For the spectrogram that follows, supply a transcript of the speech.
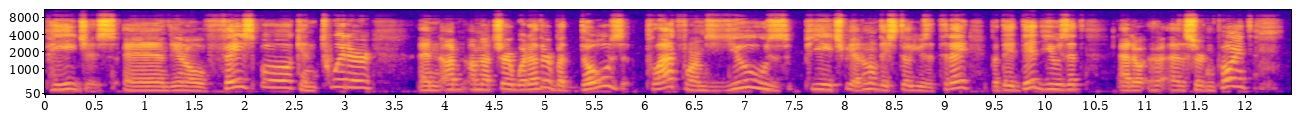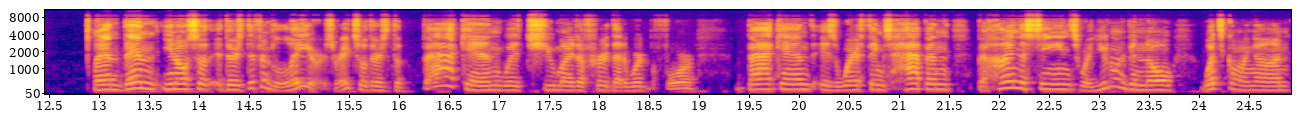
pages. And you know Facebook and Twitter and I'm, I'm not sure what other but those platforms use PHP I don't know if they still use it today but they did use it at a, at a certain point. And then you know so there's different layers right? So there's the back end which you might have heard that word before back end is where things happen behind the scenes where you don't even know what's going on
